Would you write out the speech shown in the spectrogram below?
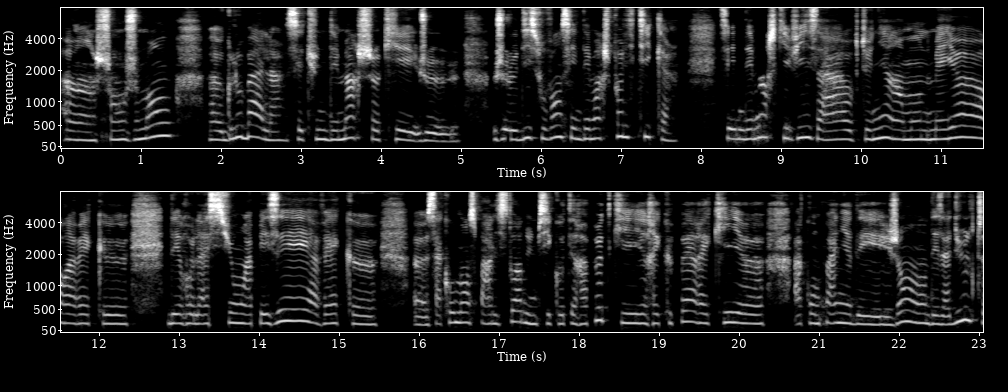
un changement euh, global. C'est une démarche qui est, je, je le dis souvent, c'est une démarche politique. C'est une démarche qui vise à obtenir un monde meilleur avec euh, des relations apaisées, avec ça commence par l'histoire d'une psychothérapeute qui récupère et qui accompagne des gens, des adultes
